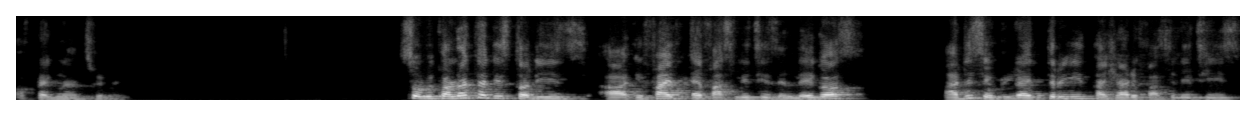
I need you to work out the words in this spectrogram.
of pregnant women. So we conducted these studies uh, in five air facilities in Lagos. Uh, this included three tertiary facilities,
